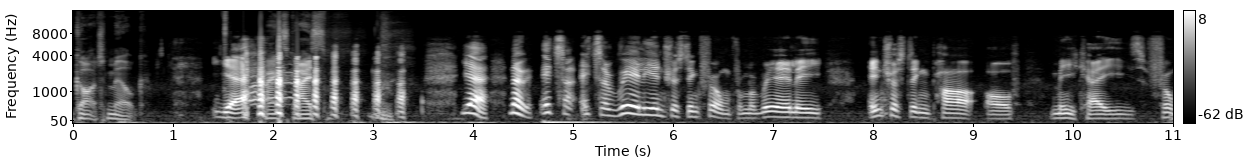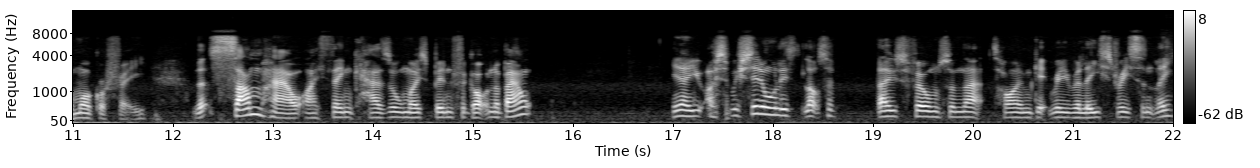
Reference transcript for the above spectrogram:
got milk. Yeah. Thanks, guys. yeah. No, it's a it's a really interesting film from a really interesting part of Miike's filmography that somehow I think has almost been forgotten about. You know, you, we've seen all these lots of those films from that time get re-released recently.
